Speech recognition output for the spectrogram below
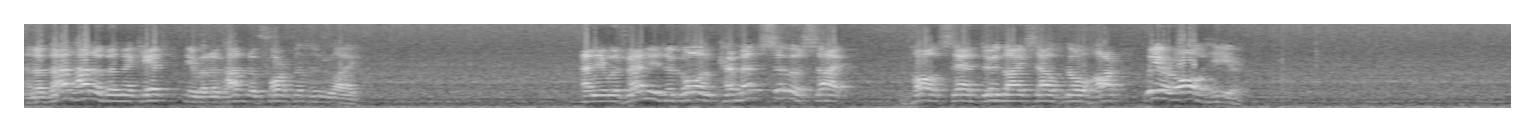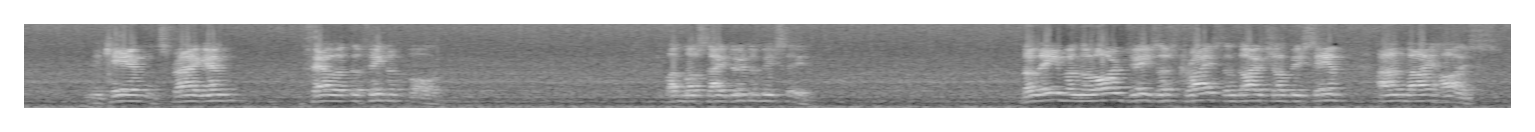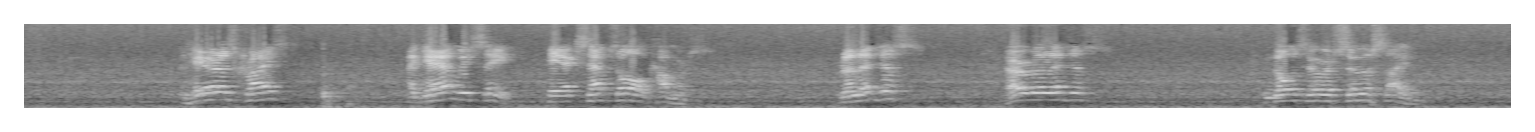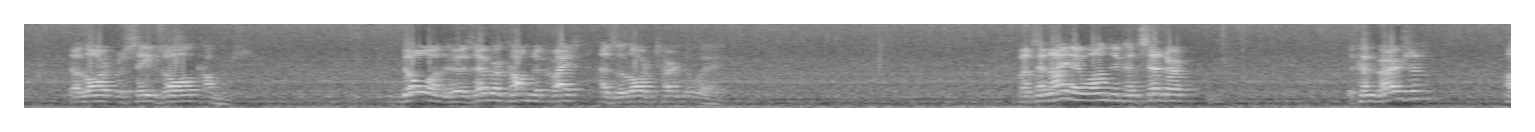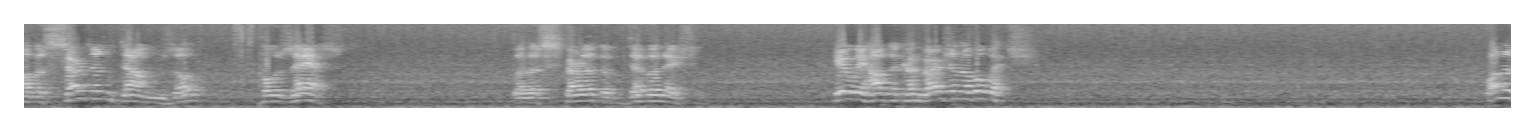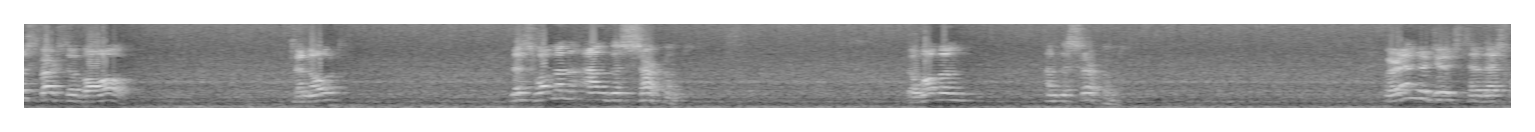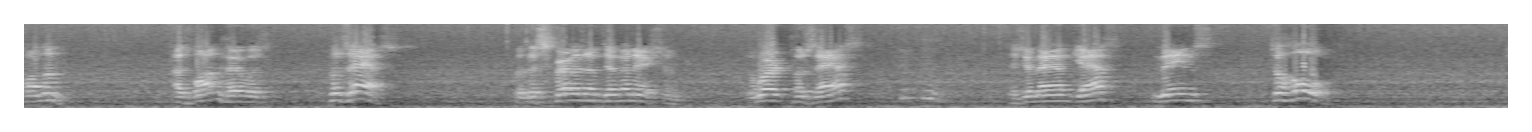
And if that had been the case, he would have had to forfeit his life. And he was ready to go and commit suicide. Paul said, Do thyself no harm. We are all here. And He came and sprang in, fell at the feet of Paul. What must I do to be saved? Believe in the Lord Jesus Christ, and thou shalt be saved and thy house. And here is Christ. Again we see he accepts all comers. Religious, irreligious, those who are suicidal. The Lord receives all comers. No one who has ever come to Christ has the Lord turned away. But tonight I want to consider the conversion of a certain damsel possessed with a spirit of divination. Here we have the conversion of a witch. One is first of all to note this woman and the serpent. The woman and the serpent. We're introduced to this woman as one who was possessed with the spirit of divination. The word possessed, as you may have guessed, means to hold.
